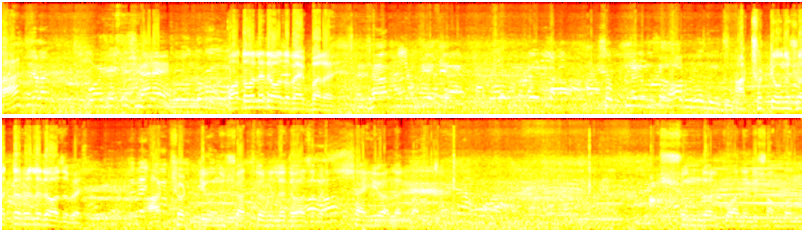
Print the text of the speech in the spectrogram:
হ্যাঁ? কত হলে দেওয়া যাবে একবারে? আটষট্টি, উনসত্তর হলে দেওয়া যাবে। আটষট্টি, উনসত্তর হলে দেওয়া যাবে। শাহিওয়ালের সুন্দর কোয়ালিটি সম্পন্ন।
